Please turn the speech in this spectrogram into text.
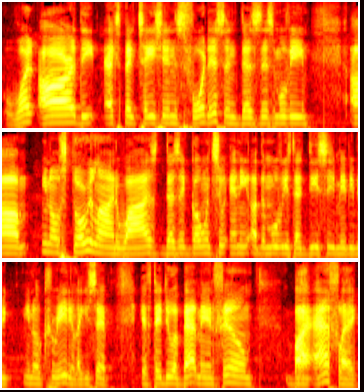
what are the expectations for this? And does this movie, um, you know, storyline wise, does it go into any other movies that DC maybe be, you know creating? Like you said, if they do a Batman film by Affleck,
